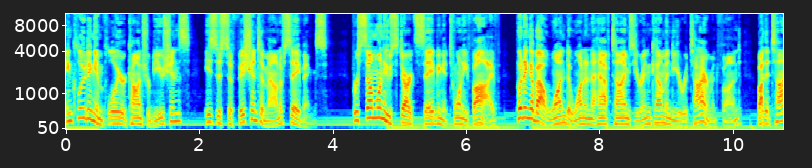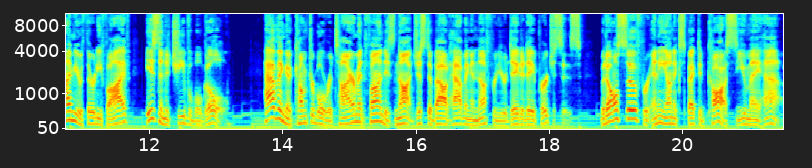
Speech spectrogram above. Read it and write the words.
including employer contributions, is a sufficient amount of savings. For someone who starts saving at 25, putting about 1 to 1.5 times your income into your retirement fund by the time you're 35 is an achievable goal. Having a comfortable retirement fund is not just about having enough for your day to day purchases, but also for any unexpected costs you may have.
